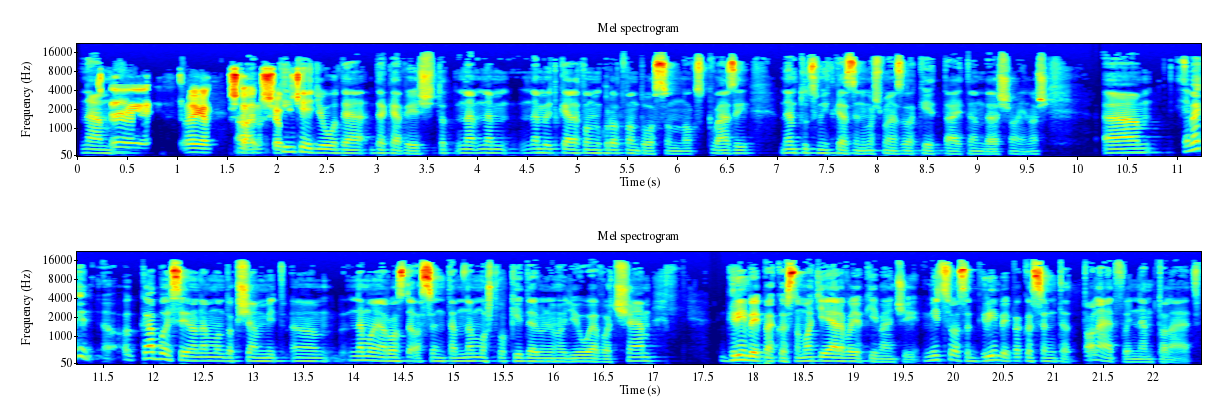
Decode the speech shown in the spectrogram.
Nem. Mm, igen, sajnos. Kincaid jó, de, de kevés. Tehát nem, nem, nem őt kellett volna, amikor ott van Dawson Knox. Kvázi nem tudsz mit kezdeni most már ezzel a két titan sajnos. Um, én megint a Cowboys nem mondok semmit, um, nem olyan rossz, de azt szerintem nem most fog kiderülni, hogy jó-e vagy sem. Green Bay Packers, na Matyi, erre vagyok kíváncsi. Mit szólsz a Green Bay Packers szerinted talált, vagy nem talált?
